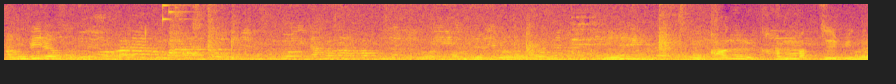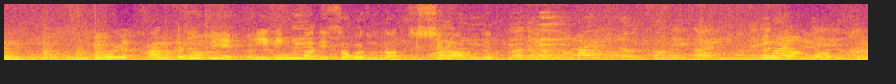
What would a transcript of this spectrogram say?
안 비려서. 음, 간, 간 맛집이네. 원래 간 특유의 비린 맛 있어가지고 나 싫어하거든? 맞아 맞아. 괜찮은 것 같아.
